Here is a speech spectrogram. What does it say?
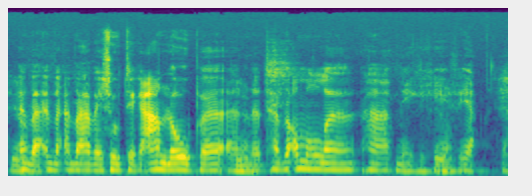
Ja. En, waar, en waar wij zo tegenaan lopen. En dat hebben we allemaal eh, haar meegegeven. Ja. Ja.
